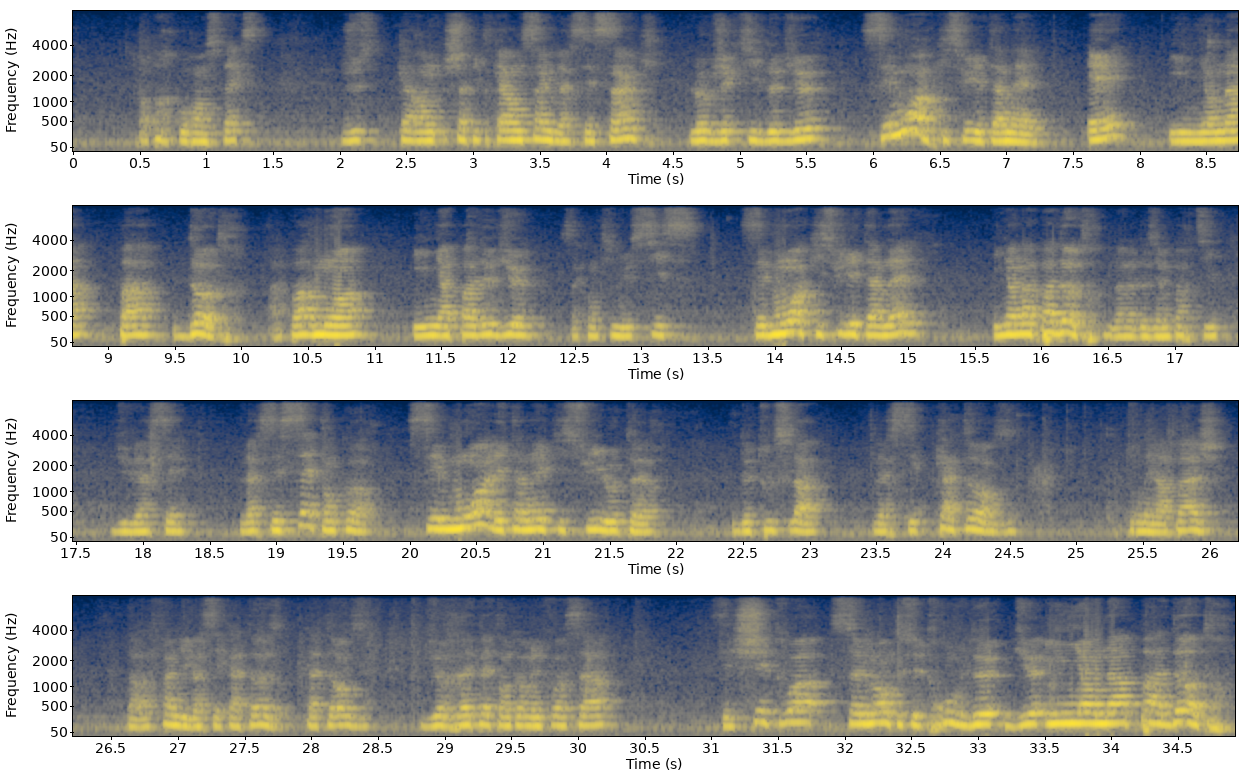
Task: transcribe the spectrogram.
en parcourant ce texte. Juste chapitre 45, verset 5, l'objectif de Dieu, c'est moi qui suis l'Éternel. Et il n'y en a pas d'autre. À part moi, il n'y a pas de Dieu. Ça continue 6. C'est moi qui suis l'Éternel. Il n'y en a pas d'autre dans la deuxième partie du verset. Verset 7 encore. C'est moi l'Éternel qui suis l'auteur de tout cela. Verset 14. Tournez la page. Dans la fin du verset 14, 14 Dieu répète encore une fois ça. C'est chez toi seulement que se trouve de Dieu. Il n'y en a pas d'autre.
